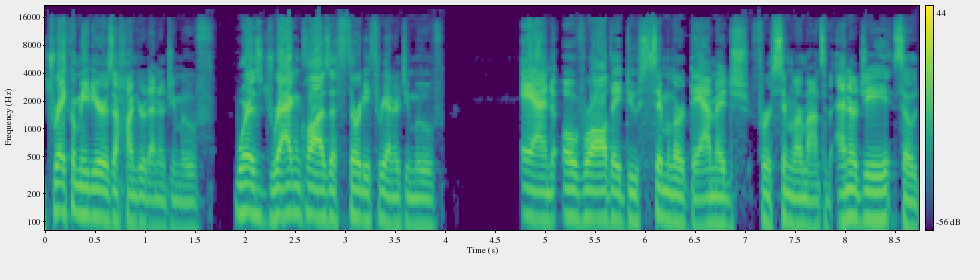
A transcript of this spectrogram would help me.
Draco Meteor is a hundred energy move, whereas Dragon Claw is a thirty-three energy move, and overall they do similar damage for similar amounts of energy. So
